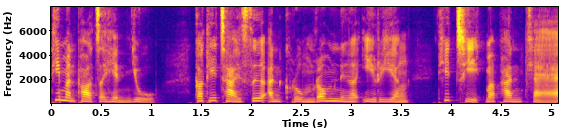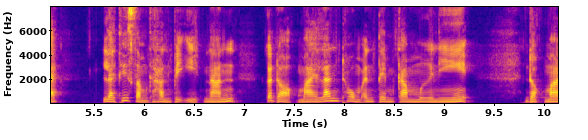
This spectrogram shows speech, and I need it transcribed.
ที่มันพอจะเห็นอยู่ ก็ที่ชายเสื้ออันคลุมร่มเนื้ออีเรียง ที่ฉีกมาพันแผล และที่สำคัญไปอีกนั้น ก็ดอกไม้ลั่นทมอันเต็มกำมือนี้ ดอกไม้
